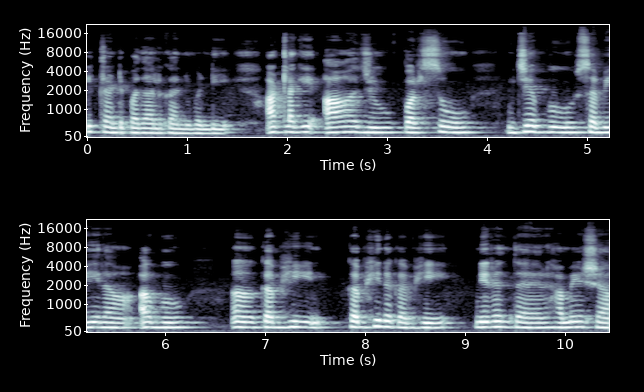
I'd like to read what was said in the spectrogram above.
ఇట్లాంటి పదాలు కానివ్వండి. అట్లాగే ఆజు పర్సో జబ్బు సబీరా అబు కభీ కభీన కభీ నిరంతర్ హమేషా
